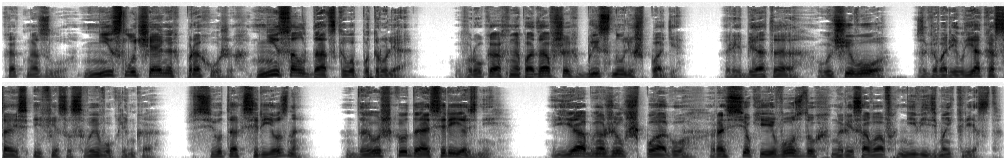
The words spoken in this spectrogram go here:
Как назло, ни случайных прохожих, ни солдатского патруля. В руках нападавших блеснули шпаги. «Ребята, вы чего?» — заговорил я, касаясь эфеса своего клинка. «Все так серьезно?» «Да уж куда серьезней. Я обнажил шпагу, рассек ей воздух, нарисовав невидимый крест.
